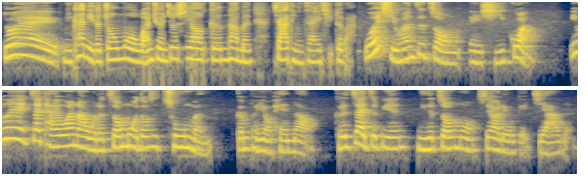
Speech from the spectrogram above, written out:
对，你看你的周末完全就是要跟他们家庭在一起，对吧？我很喜欢这种哎习惯，因为在台湾啊，我的周末都是出门跟朋友 hang out，可是在这边，你的周末是要留给家人。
